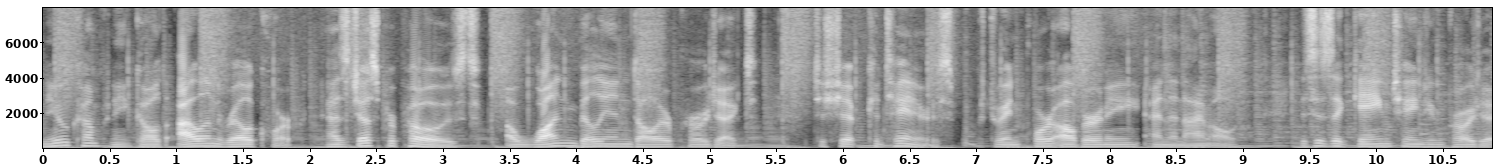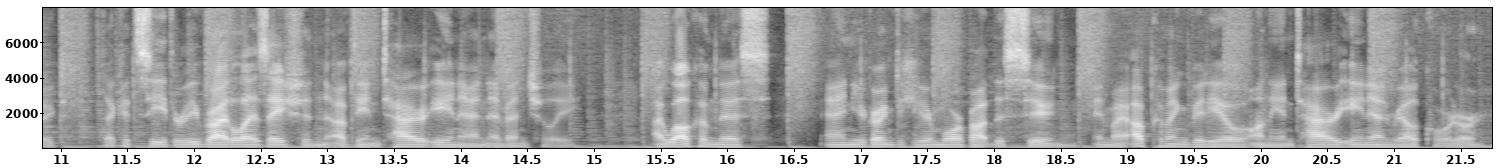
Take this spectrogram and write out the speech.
New company called Island Rail Corp has just proposed a $1 billion project to ship containers between Port Alberni and Nanaimo. This is a game-changing project that could see the revitalization of the entire E&N eventually. I welcome this and you're going to hear more about this soon in my upcoming video on the entire E&N rail corridor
